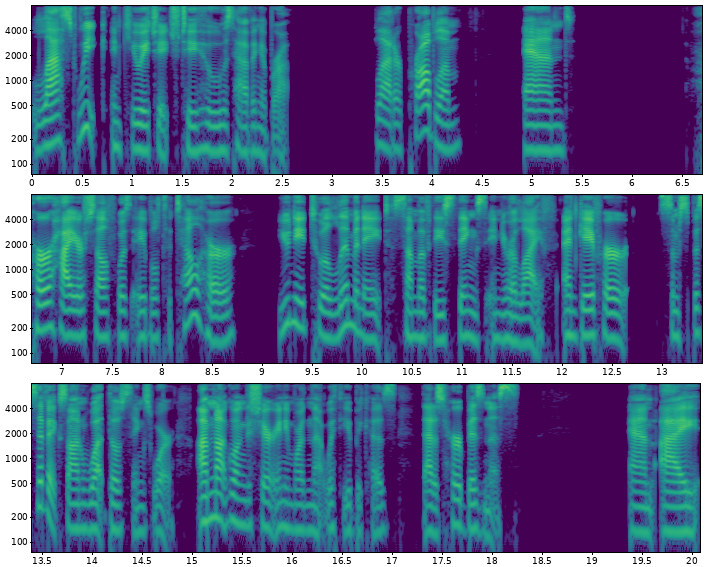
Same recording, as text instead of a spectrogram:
last week in QHHT who was having a bladder problem, and her higher self was able to tell her, You need to eliminate some of these things in your life, and gave her some specifics on what those things were. I'm not going to share any more than that with you because that is her business. And I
